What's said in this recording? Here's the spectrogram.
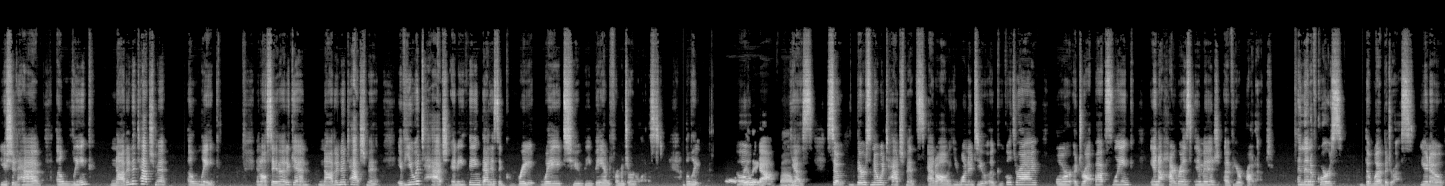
You should have a link, not an attachment, a link. And I'll say that again not an attachment. If you attach anything, that is a great way to be banned from a journalist. Believe. Oh, really? yeah. Wow. Yes. So there's no attachments at all. You want to do a Google Drive or a Dropbox link in a high res image of your product. And then, of course, the web address, you know,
